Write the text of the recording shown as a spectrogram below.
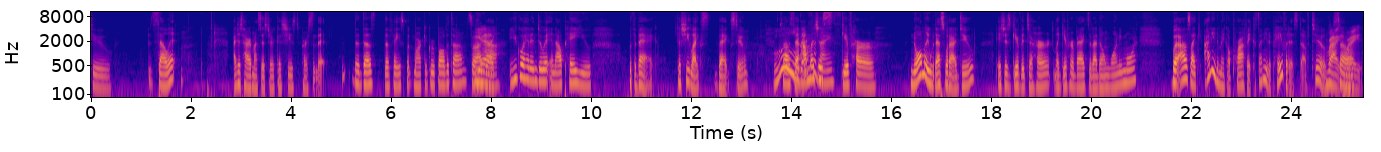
to sell it. I just hired my sister because she's the person that that does the Facebook market group all the time. So I'm like, you go ahead and do it, and I'll pay you with a bag because she likes bags too. Ooh, So I said, I'm gonna just nice. give her. Normally, that's what I do. Is just give it to her, like give her bags that I don't want anymore. But I was like, I need to make a profit because I need to pay for this stuff too. Right, So right.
